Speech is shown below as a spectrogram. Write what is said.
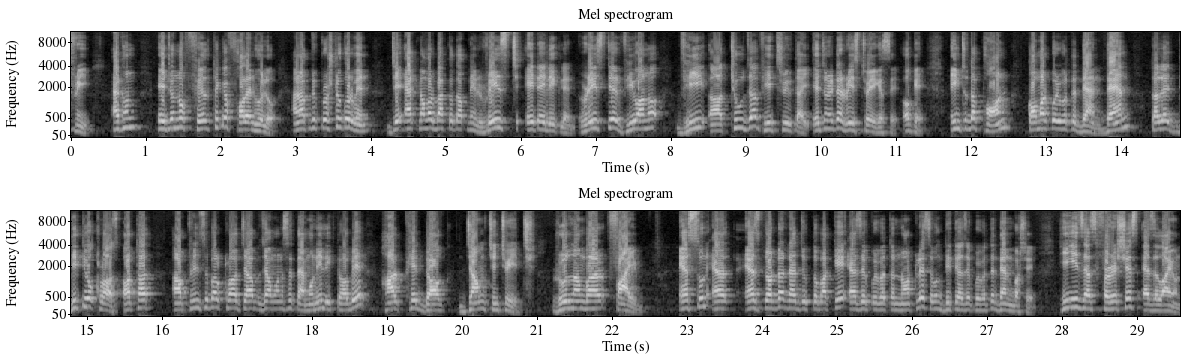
থ্রি এখন এই জন্য ফেল থেকে ফলেন হলো। আর আপনি প্রশ্ন করবেন যে এক নম্বর বাক্য তো আপনি রিস্ট এটাই লিখলেন। রিস্টের ভি ওয়ানও ভি টু যা ভি থ্রি তাই। এই জন্য এটা রিস্ট হয়ে গেছে। ওকে ইন টু দ্য ফন কমার পরিবর্তে দেন দেন তাহলে দ্বিতীয় ক্লজ অর্থাৎ প্রিন্সিপাল ক্লজ যেমন আছে তেমনই লিখতে হবে। Her pet dog jump into it rule number five as soon as dot dot as যুক্ত বাক্যে অ্যাজ এর পরিবর্তে নটলেস এবং দ্বিতীয় অ্যাজ এর পরিবর্তে দেন বসে। He is as ferocious as a lion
